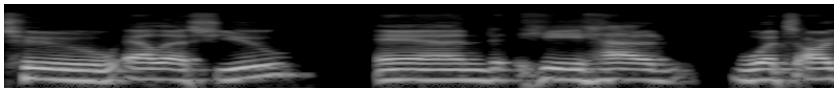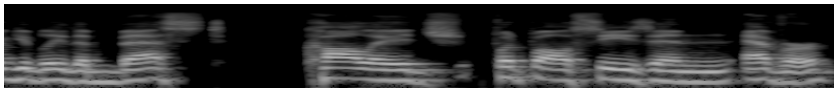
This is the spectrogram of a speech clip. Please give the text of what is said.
to LSU and he had what's arguably the best college football season ever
